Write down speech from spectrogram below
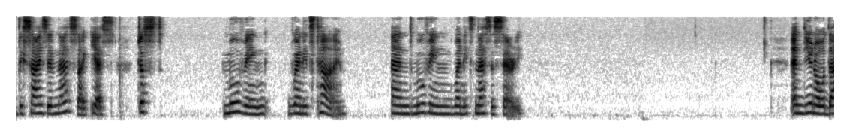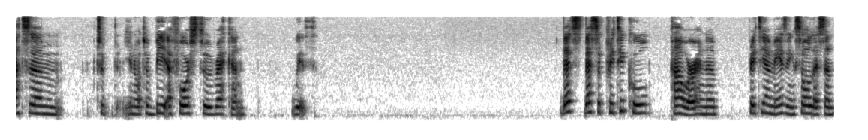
decisiveness like yes just moving when it's time and moving when it's necessary. And you know that's um, to you know to be a force to reckon with. That's that's a pretty cool power and a pretty amazing soul lesson.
